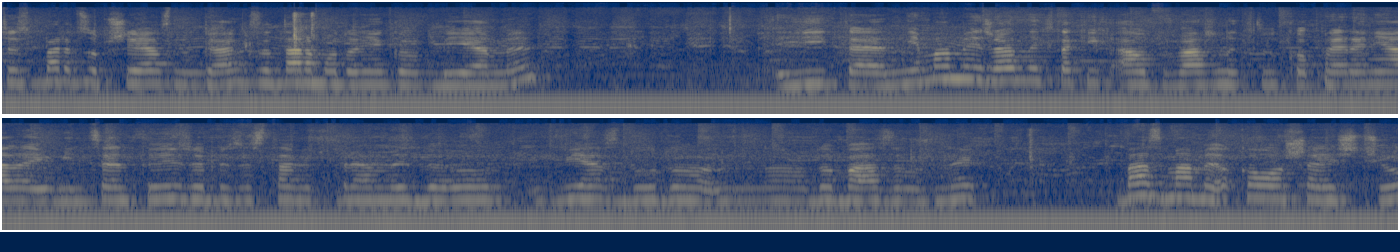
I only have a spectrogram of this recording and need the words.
to jest bardzo przyjazny gang, za darmo do niego wbijamy. I ten, nie mamy żadnych takich aut ważnych, tylko Pereniale i Vincenty, żeby zestawić bramy do wjazdu do, no, do baz różnych. Baz mamy około sześciu.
